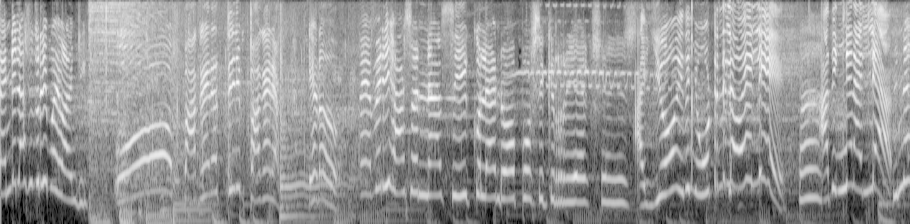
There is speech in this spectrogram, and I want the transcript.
മെന്റൽ ആശുപത്രിയിൽ പോയി വാങ്ങി ഓ പകരത്തിന് പകരം. എടോ. Every has an sequel and opposite reaction അയ്യോ ഇത് ന്യൂട്ടന്റെ ലോ അല്ലേ. അതിങ്ങനല്ല. പിന്നെ?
